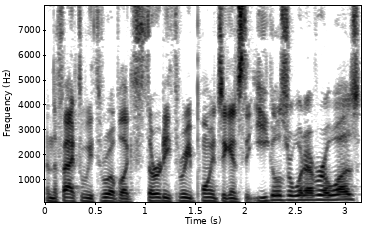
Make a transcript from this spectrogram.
and the fact that we threw up like 33 points against the Eagles or whatever it was,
